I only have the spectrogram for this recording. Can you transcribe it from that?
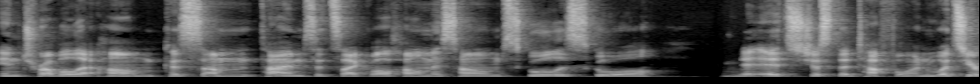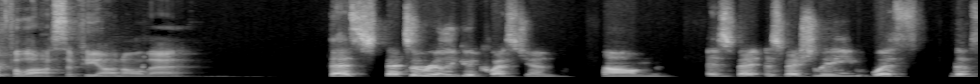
in trouble at home? Because sometimes it's like, well, home is home, school is school. Mhm. It's just a tough one. What's your philosophy on all that? That's that's a really good question. Um, especially with the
